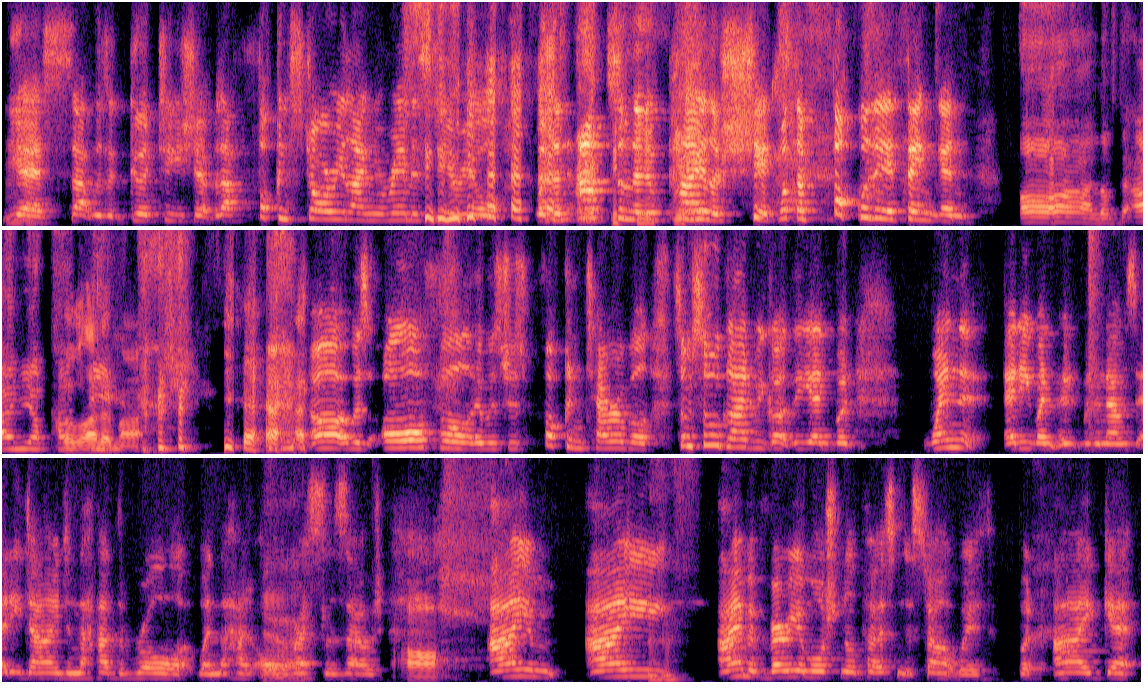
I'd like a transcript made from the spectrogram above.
Yes, that was a good t-shirt, but that fucking storyline with Rey Mysterio was an absolute pile of shit. What the fuck were they thinking? Oh, I love that. I'm your puppy. The puppy. ladder match. Yeah. Oh, it was awful. It was just fucking terrible. So I'm so glad we got the end. But when Eddie went, it was announced Eddie died, and they had the Raw when they had all the wrestlers out. Oh, I am I Mhm. I am a very emotional person to start with, but I get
